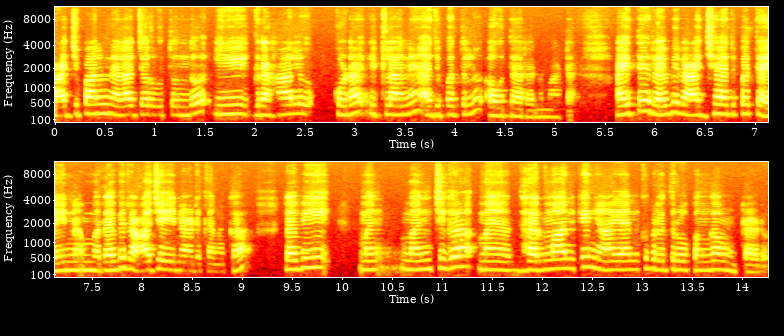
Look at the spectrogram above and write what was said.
రాజ్యపాలన ఎలా జరుగుతుందో ఈ గ్రహాలు కూడా ఇట్లానే అధిపతులు అవుతారనమాట అయితే రవి రాజ్యాధిపతి అయిన రవి రాజు అయినాడు కనుక రవి మం మంచిగా ధర్మానికి న్యాయానికి ప్రతిరూపంగా ఉంటాడు.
